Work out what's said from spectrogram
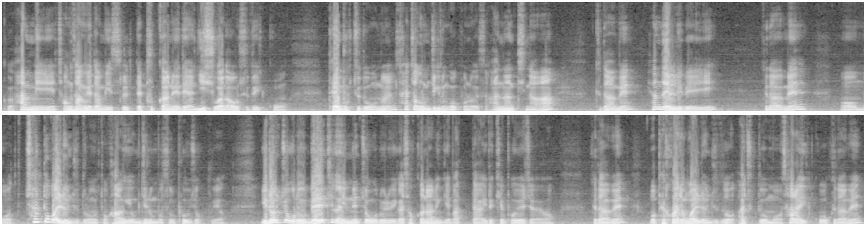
그 한미 정상회담이 있을 때 북한에 대한 이슈가 나올 수도 있고, 대북주도 오늘 살짝 움직이는 거 거에서 아난티나, 그 다음에 현대 엘리베이, 그 다음에 어 뭐 철도 관련주들 오늘 또 강하게 움직이는 모습을 보여줬고요. 이런 쪽으로 메리트가 있는 쪽으로 우리가 접근하는 게 맞다 이렇게 보여져요. 그 다음에 뭐 백화점 관련주도 아직도 뭐 살아있고 그 다음에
